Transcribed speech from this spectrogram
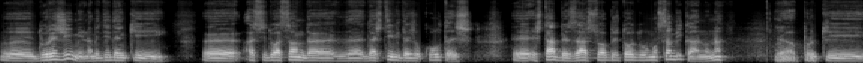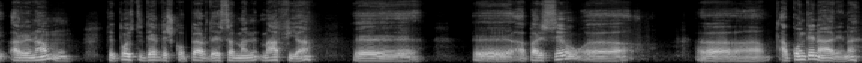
uh, do regime, na medida em que a situação da, da, das dívidas ocultas está a pesar sobre todo o moçambicano, né? É, porque a Renamo, depois de ter descoberto essa máfia, é, é, apareceu a, a, a condenar, né?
